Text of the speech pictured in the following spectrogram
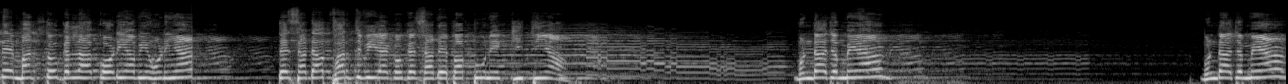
ਦੇ ਮਨ ਤੋਂ ਗੱਲਾਂ ਕੋੜੀਆਂ ਵੀ ਹੋਣੀਆਂ ਤੇ ਸਾਡਾ ਫਰਜ਼ ਵੀ ਹੈ ਕਿਉਂਕਿ ਸਾਡੇ ਬਾਪੂ ਨੇ ਕੀਤੀਆਂ। ਮੁੰਡਾ ਜੰਮਿਆ। ਮੁੰਡਾ ਜੰਮਿਆ।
